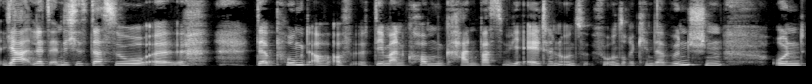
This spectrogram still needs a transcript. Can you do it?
ja, letztendlich ist das so äh, der Punkt, auf, auf den man kommen kann, was wir Eltern uns für unsere Kinder wünschen. Und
